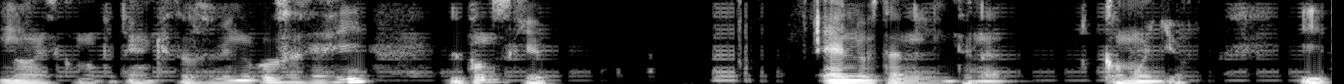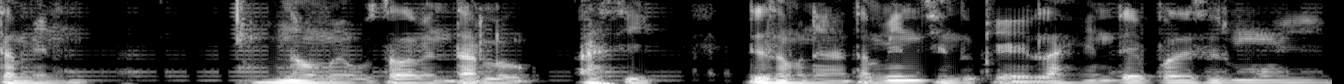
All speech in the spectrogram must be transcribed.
No es como que tenga que estar subiendo cosas y así. El punto es que él no está en el internet como yo. Y también no me ha gustado aventarlo así de esa manera. También siento que la gente puede ser muy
